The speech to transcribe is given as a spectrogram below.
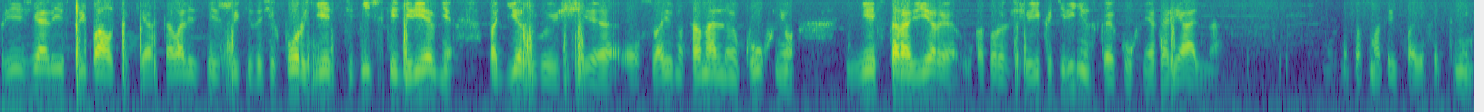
приезжали из Прибалтики, оставались здесь жить, и до сих пор есть этнические деревни, поддерживающие э, свою национальную кухню, есть староверы, у которых еще Екатерининская кухня, это реально. Можно посмотреть, поехать к ним.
